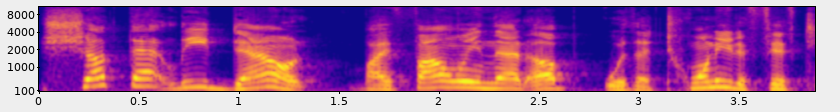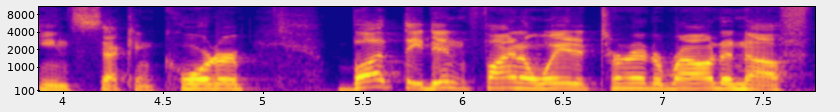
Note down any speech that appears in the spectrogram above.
shut that lead down by following that up with a 20 to 15 second quarter, but they didn't find a way to turn it around enough.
